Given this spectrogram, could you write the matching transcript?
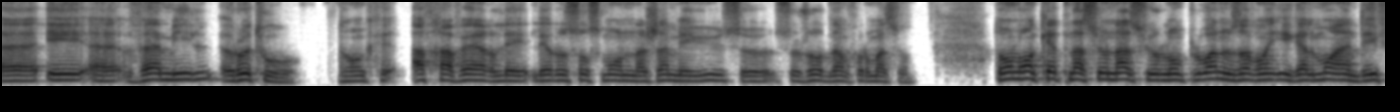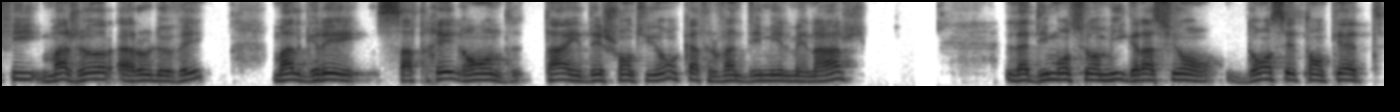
euh, et 20 000 retours. Donc, à travers les, les ressourcements, on n'a jamais eu ce, ce genre d'informations. Dans l'enquête nationale sur l'emploi, nous avons également un défi majeur à relever malgré sa très grande taille d'échantillon, 90 000 ménages, la dimension migration dans cette enquête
